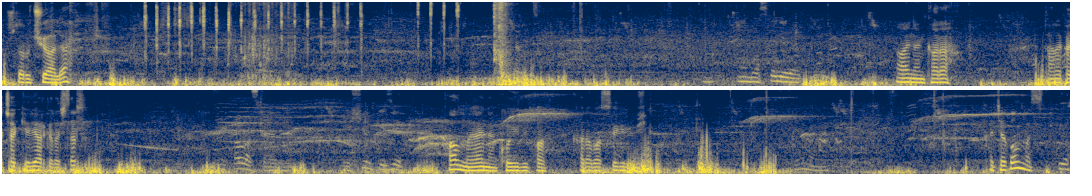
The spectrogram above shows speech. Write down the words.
Kuşlar uçuyor hala. Evet. Aynen kara. Tane kaçak geliyor arkadaşlar. Kal baskı. Yaşıyor geziyor. Palma aynen koyu bir pal. Kara baskı gibi bir şey. Kaçak olmasın? Yok.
